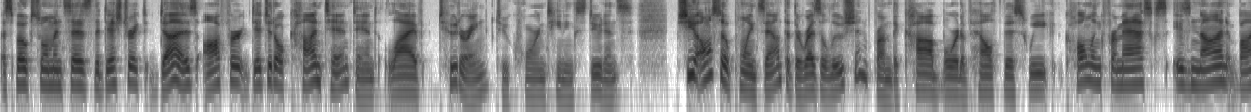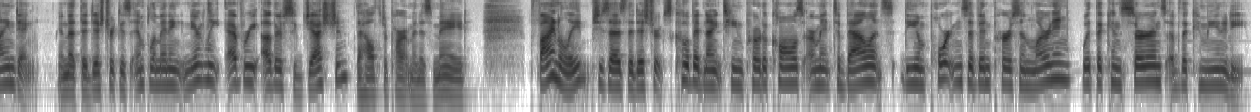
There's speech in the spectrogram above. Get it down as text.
A spokeswoman says the district does offer digital content and live tutoring to quarantining students. She also points out that the resolution from the Cobb Board of Health this week calling for masks is non binding and that the district is implementing nearly every other suggestion the health department has made. Finally, she says the district's COVID 19 protocols are meant to balance the importance of in person learning with the concerns of the community.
